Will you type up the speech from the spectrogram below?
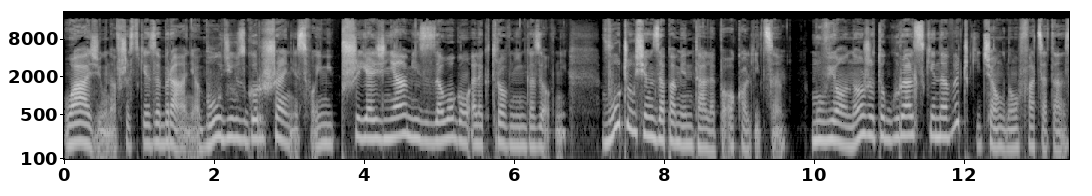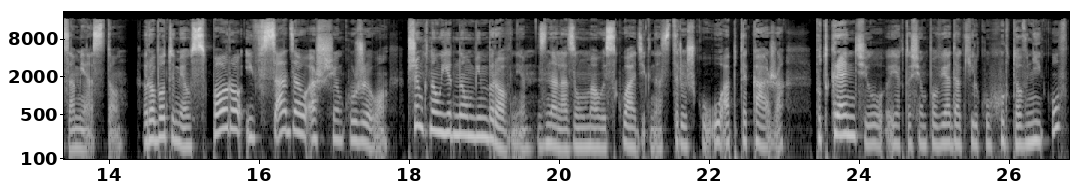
Łaził na wszystkie zebrania, budził zgorszenie swoimi przyjaźniami z załogą elektrowni i gazowni. Włóczył się zapamiętale po okolicy. Mówiono, że to góralskie nawyczki ciągną faceta za miasto. Roboty miał sporo i wsadzał, aż się kurzyło. Przymknął jedną bimbrownię, znalazł mały składzik na stryżku u aptekarza. Podkręcił, jak to się powiada, kilku hurtowników –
